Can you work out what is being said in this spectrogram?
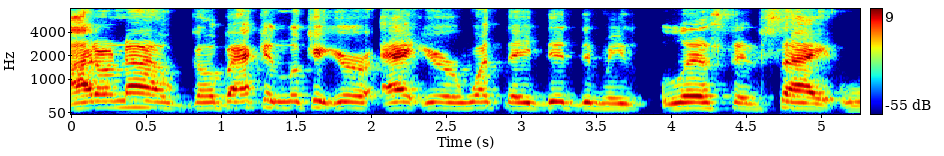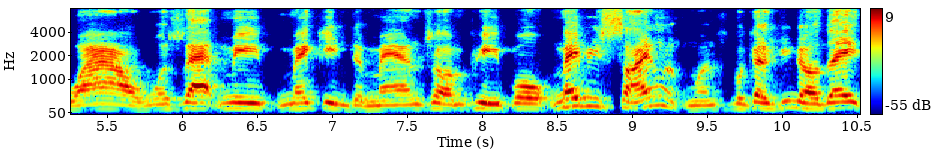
I don't know. Go back and look at your at your what they did to me list and say, "Wow, was that me making demands on people? Maybe silent ones because you know they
